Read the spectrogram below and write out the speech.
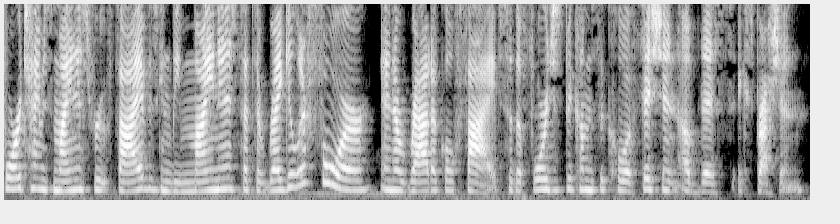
4 times minus root 5 is going to be minus, that's a regular 4 and a radical 5. So the 4 just becomes the coefficient of this expression.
